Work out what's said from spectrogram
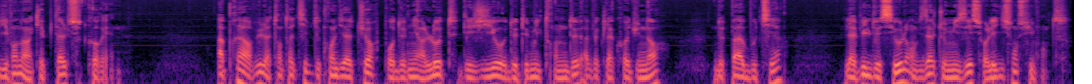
vivant dans la capitale sud-coréenne. Après avoir vu la tentative de candidature pour devenir l'hôte des JO de 2032 avec la Corée du Nord ne pas aboutir, la ville de Séoul envisage de miser sur l'édition suivante.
